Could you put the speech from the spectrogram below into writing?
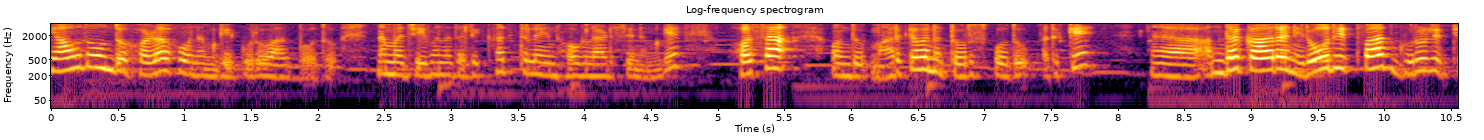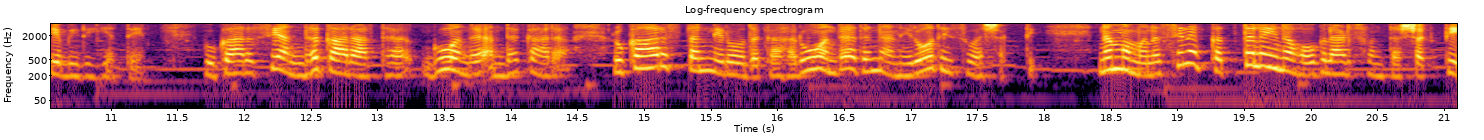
ಯಾವುದೋ ಒಂದು ಹೊಳಹು ನಮಗೆ ಗುರು ಆಗ್ಬೋದು. ನಮ್ಮ ಜೀವನದಲ್ಲಿ ಕತ್ತಲೆಯನ್ನು ಹೋಗಲಾಡಿಸಿ ನಮಗೆ ಹೊಸ ಒಂದು ಮಾರ್ಗವನ್ನು ತೋರಿಸ್ಬೋದು. ಅದಕ್ಕೆ ಅಂಧಕಾರ ನಿರೋಧಿತ್ವಾದ್ ಗುರುರಿತ್ಯ ಬಿಧೀಯತೆ ಗುಕಾರಸ್ಯ ಅಂಧಕಾರಾರ್ಥ. ಗು ಅಂದರೆ ಅಂಧಕಾರ. ರುಕಾರಸ್ತನ್ ನಿರೋಧಕ ರು ಅಂದರೆ ಅದನ್ನು ನಿರೋಧಿಸುವ ಶಕ್ತಿ. ನಮ್ಮ ಮನಸ್ಸಿನ ಕತ್ತಲೆಯನ್ನು ಹೋಗಲಾಡಿಸುವಂಥ ಶಕ್ತಿ.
